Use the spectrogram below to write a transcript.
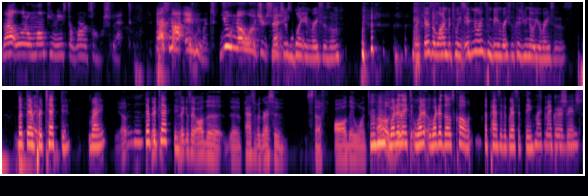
that little monkey needs to learn some respect. That's not ignorance. You know what you're saying. that's just blatant racism. like there's a line between ignorance and being racist because you know you're racist. But they're Right. protected, right? Yep. Mhm. They're They can- protected. They can say all the the passive aggressive stuff all they want to. Mhm. Oh, what are they? T- what what are those called? The passive aggressive thing. Microaggressions. Microaggressions.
